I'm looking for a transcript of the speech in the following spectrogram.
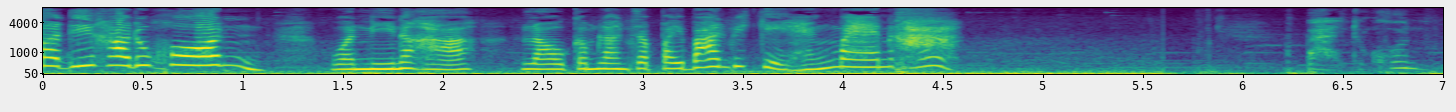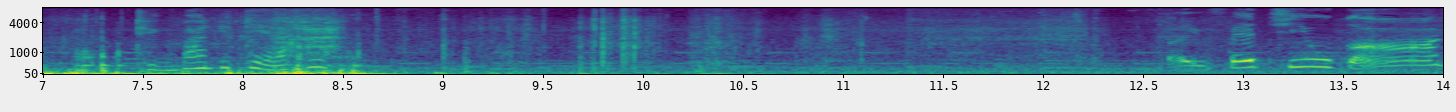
วัสดีค่ะทุกคน วันนี้นะคะ เรากำลังจะไปบ้านพี่เก๋แฮงแมนค่ะ ไปทุกคนถึงบ้านพี่เก๋แล้วค่ะ ใส่เฟซชิลก่อน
